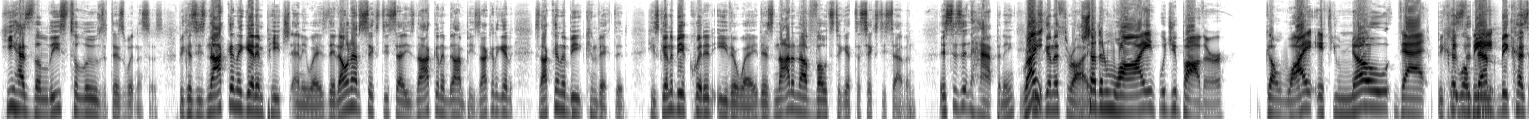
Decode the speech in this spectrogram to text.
He has the least to lose if there's witnesses because he's not going to get impeached anyways. They don't have 60 said he's not going to be impeached. He's not going to get he's not going to be convicted. He's going to be acquitted either way. There's not enough votes to get to 67. This isn't happening. Right. He's going to thrive. So then, why would you bother? Go why if you know that because the be Dem- because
